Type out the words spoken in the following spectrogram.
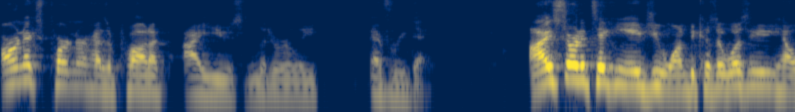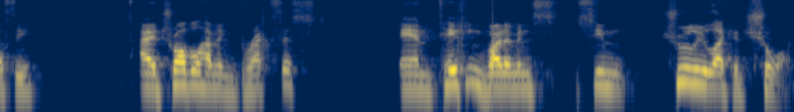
Our next partner has a product I use literally every day. I started taking AG1 because I wasn't eating healthy. I had trouble having breakfast and taking vitamins seemed truly like a chore.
